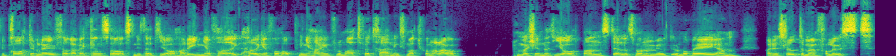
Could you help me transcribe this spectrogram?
vi pratade om det i förra veckans avsnitt att jag hade inga för höga förhoppningar här inför de här två träningsmatcherna då. Man kände att Japan ställdes man emot under VM och det slutade med en förlust.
